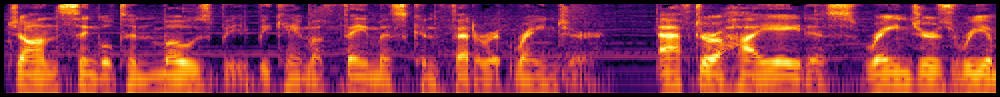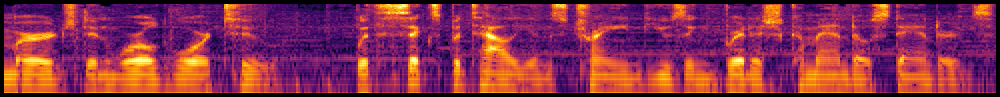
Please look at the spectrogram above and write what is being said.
John Singleton Mosby became a famous Confederate ranger. After a hiatus, rangers reemerged in World War II with six battalions trained using British commando standards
